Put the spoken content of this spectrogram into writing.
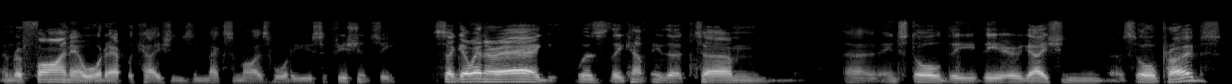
and refine our water applications and maximise water use efficiency. So Goanna Ag was the company that um, uh, installed the, the irrigation uh, soil probes.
